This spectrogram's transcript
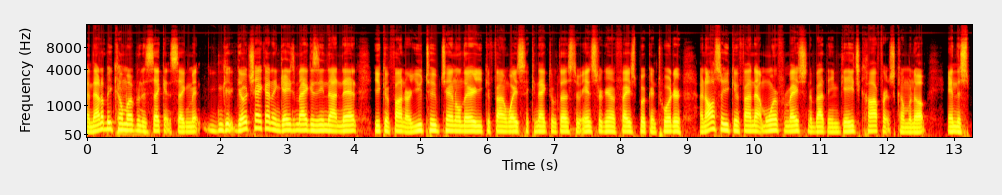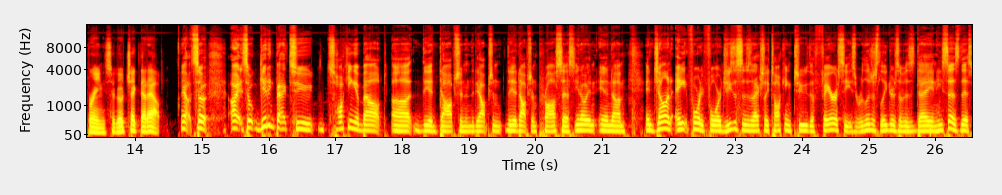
And that'll be coming up in the second segment. You can get, go check out EngageMagazine.net. You can find our YouTube channel there. You can find ways to connect with us through Instagram, Facebook, and Twitter. And also, you can find out more information about the Engage Conference coming up in the spring. So go check that out. Yeah. So, all right. So, getting back to talking about uh, the adoption and the adoption, the adoption process. You know, in in um, in John eight forty four, Jesus is actually talking to the Pharisees, religious leaders of his day, and he says this:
